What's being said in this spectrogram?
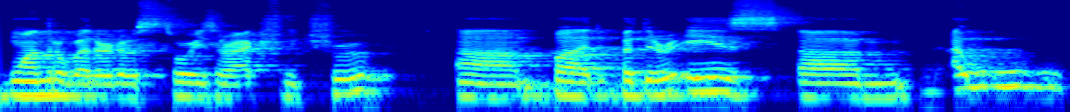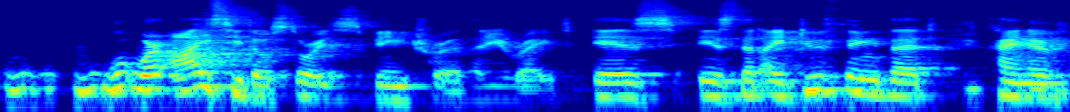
wonder whether those stories are actually true. Um, but but there is um, where I see those stories as being true at any rate is is that I do think that kind of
